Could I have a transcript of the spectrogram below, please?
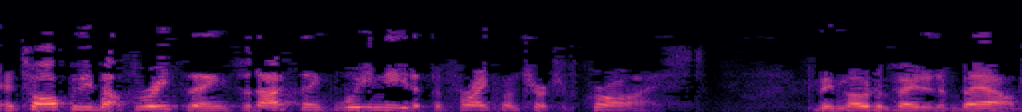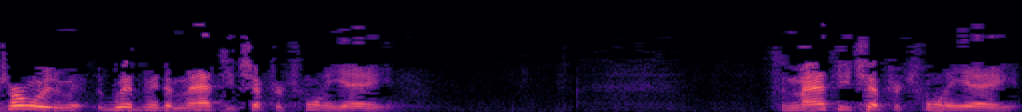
and talk with you about three things that I think we need at the Franklin Church of Christ to be motivated about. Turn with me to Matthew chapter 28. To Matthew chapter 28.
